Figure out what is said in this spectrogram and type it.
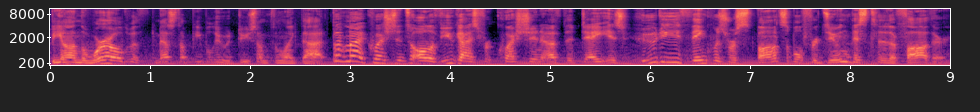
be on the world with messed up people who would do something like that. But my question to all of you guys for question of the day is who do you think was responsible for doing this to their father?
